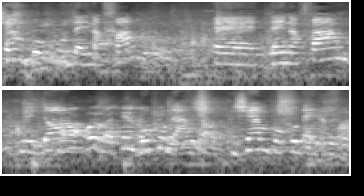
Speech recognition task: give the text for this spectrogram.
j'aime beaucoup Dynafam euh, Dynafam me donne beaucoup d'argent. J'aime beaucoup Dynafam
